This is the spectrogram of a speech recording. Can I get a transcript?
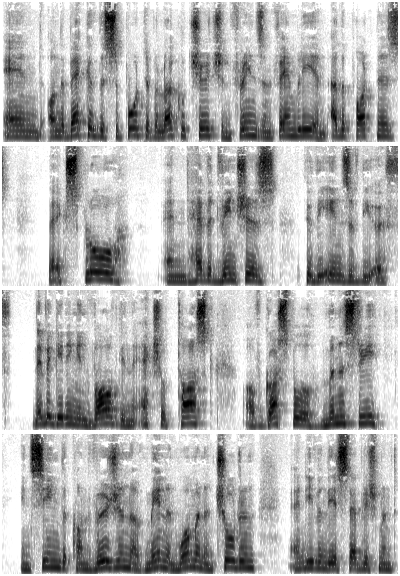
And on the back of the support of a local church and friends and family and other partners, they explore and have adventures to the ends of the earth, never getting involved in the actual task of gospel ministry, in seeing the conversion of men and women and children, and even the establishment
